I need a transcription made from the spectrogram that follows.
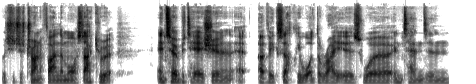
which is just trying to find the most accurate interpretation eh, of exactly what the writers were intending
